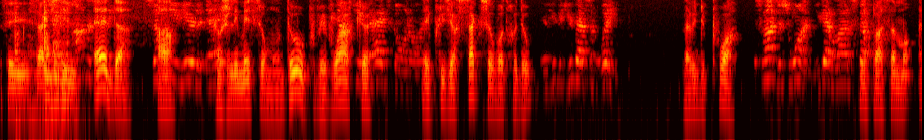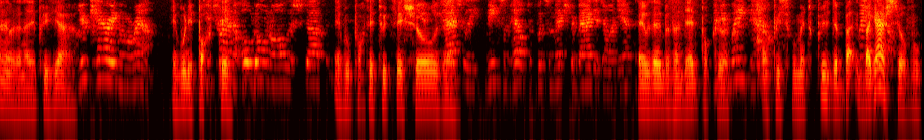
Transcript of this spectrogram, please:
ces sacs, ils aident à, quand je les mets sur mon dos, vous pouvez voir que il y a plusieurs sacs sur votre dos. Vous avez du poids. Ce n'est pas seulement un, vous en avez plusieurs et vous les portez. Et vous portez toutes ces choses. Et vous avez besoin d'aide pour que on puisse vous mettre plus de bagages sur vous.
